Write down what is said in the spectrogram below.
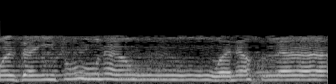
وزيتونا ونخلا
